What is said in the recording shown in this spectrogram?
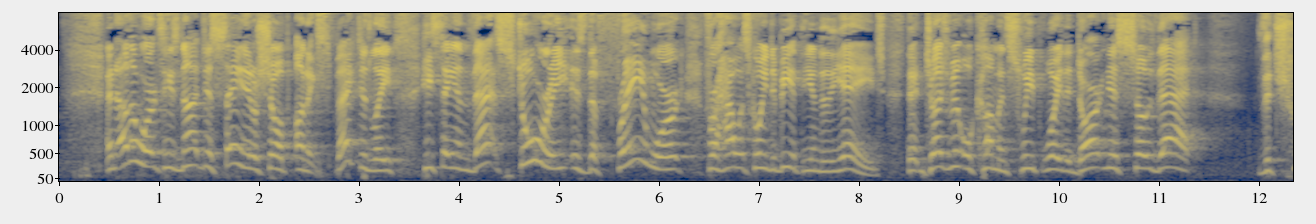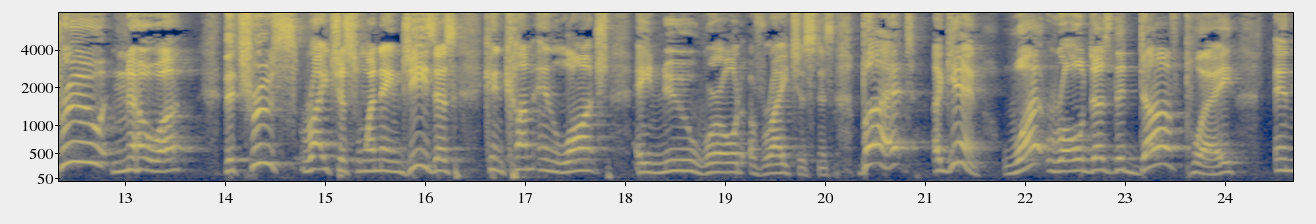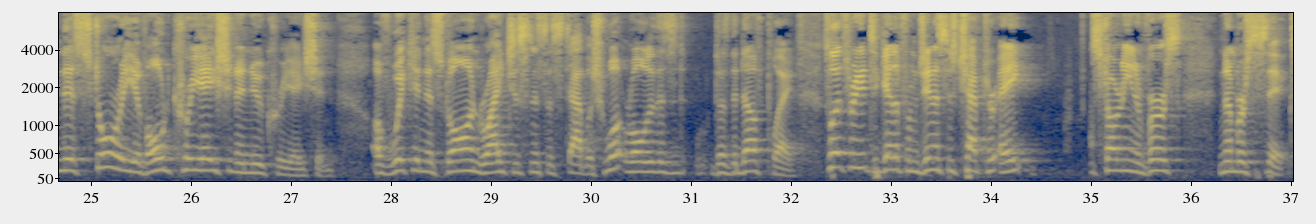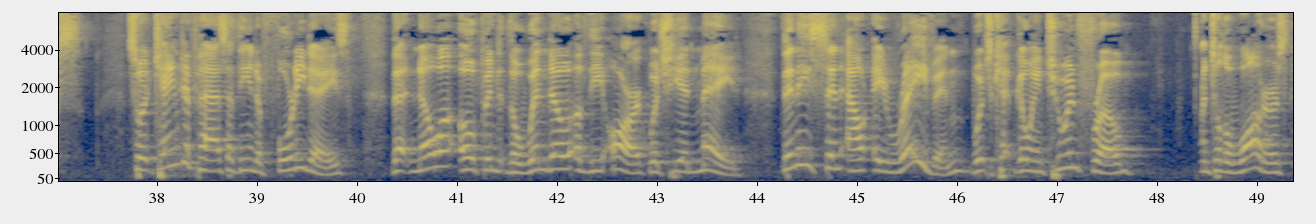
In other words, he's not just saying it'll show up unexpectedly. He's saying that story is the framework for how it's going to be at the end of the age. That judgment will come and sweep away the darkness so that the true Noah the true righteous one named Jesus can come and launch a new world of righteousness. But again, what role does the dove play in this story of old creation and new creation? Of wickedness gone, righteousness established. What role does, does the dove play? So let's read it together from Genesis chapter 8, starting in verse number 6. So it came to pass at the end of 40 days that Noah opened the window of the ark which he had made. Then he sent out a raven which kept going to and fro until the waters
